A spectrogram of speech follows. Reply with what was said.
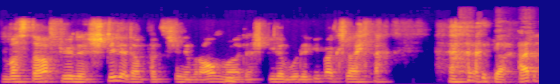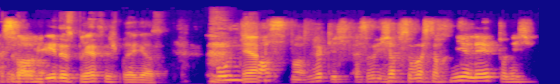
was da für eine Stille dann plötzlich in dem Raum war. Der Spieler wurde immer kleiner. Der Albtraum jedes Pressesprechers. Unfassbar, ja. wirklich. Also ich habe sowas noch nie erlebt und ich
